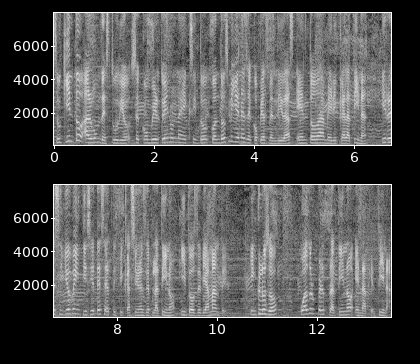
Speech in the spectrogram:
Su quinto álbum de estudio se convirtió en un éxito con 2 millones de copias vendidas en toda América Latina y recibió 27 certificaciones de platino y 2 de diamante. Incluso cuádruple platino en Argentina.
